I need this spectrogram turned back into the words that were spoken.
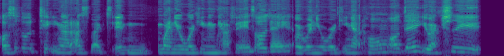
Also taking that aspect in when you're working in cafes all day or when you're working at home all day, you actually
